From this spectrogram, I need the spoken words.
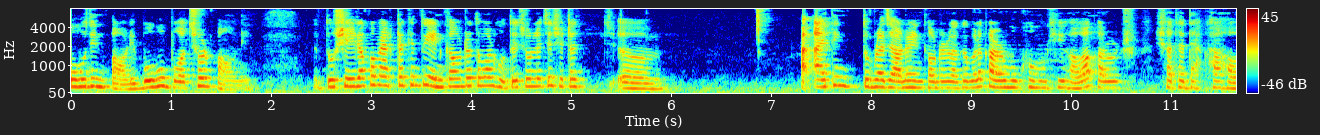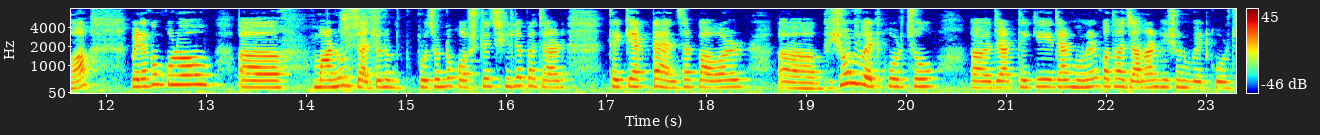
বহুদিন পাওনি, বহু বছর পাওনি। তো সেই রকম একটা কিন্তু এনকাউন্টার তোমার হতে চলেছে, সেটা আই থিঙ্ক তোমরা জানো এনকাউন্টার কাকে বলে, কারোর মুখোমুখি হওয়া, কারোর সাথে দেখা হওয়া। বা এরকম কোনো মানুষ যার জন্য প্রচণ্ড কষ্টে ছিল বা যার থেকে একটা অ্যান্সার পাওয়ার ভীষণ ওয়েট করছ যার থেকে, যার মনের কথা জানার ভীষণ ওয়েট করছ,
